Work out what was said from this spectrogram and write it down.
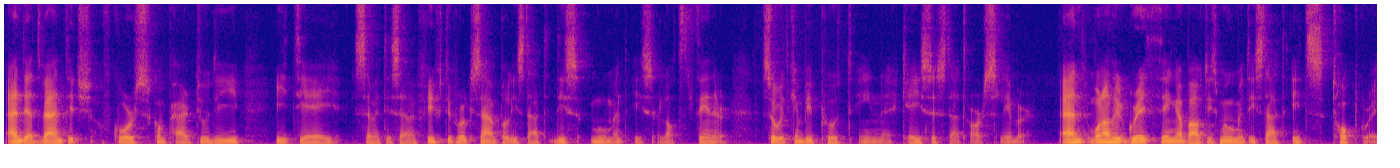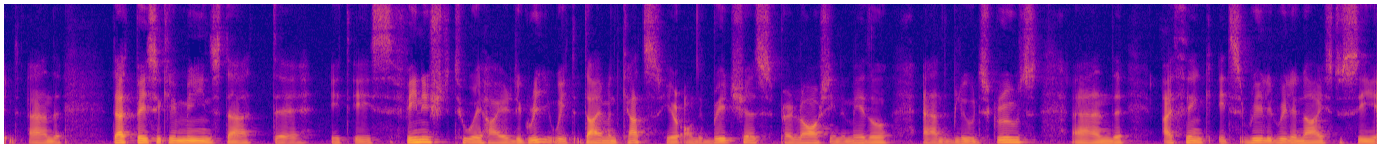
And the advantage, of course, compared to the ETA 7750, for example, is that this movement is a lot thinner, so it can be put in uh, cases that are slimmer. And one other great thing about this movement is that it's top grade, and that basically means that uh, it is finished to a higher degree with diamond cuts here on the bridges, perlage in the middle and blued screws. And I think it's really, really nice to see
